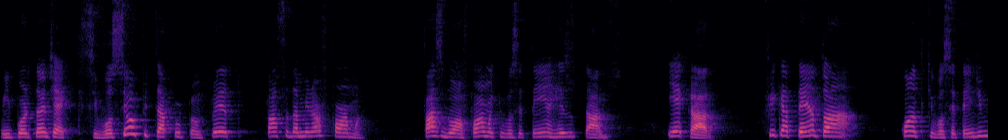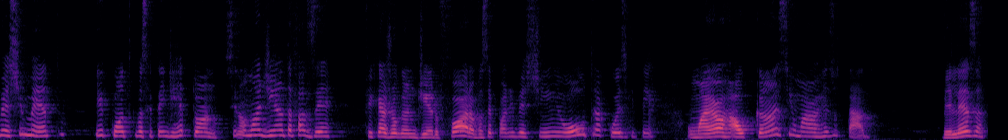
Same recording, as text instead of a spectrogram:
O importante é que se você optar por panfleto, faça da melhor forma. Faça de uma forma que você tenha resultados. E é claro, fique atento a quanto que você tem de investimento e quanto que você tem de retorno. Senão não adianta fazer. Ficar jogando dinheiro fora, você pode investir em outra coisa que tem um maior alcance e um maior resultado. Beleza?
